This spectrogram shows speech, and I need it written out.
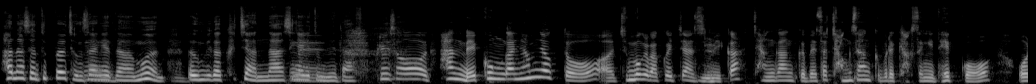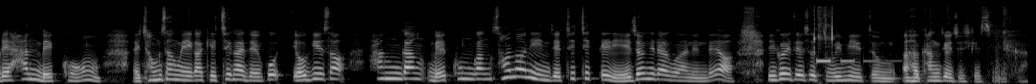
한아세안 특별 정상회담은 음. 의미가 크지 않나 생각이 네. 듭니다. 그래서 한 메콩 간 협력도 어, 주목을 받고 있지 않습니까? 장관급에서 정상급으로 격상이 됐고 올해 한 메콩 정상회의가 개최가 되고 여기서 한강 메콩강 선언이 이제 채택될 예정이라고 하는데요. 이거에 대해서 좀 의미 좀 아, 강조해 주시겠습니까?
